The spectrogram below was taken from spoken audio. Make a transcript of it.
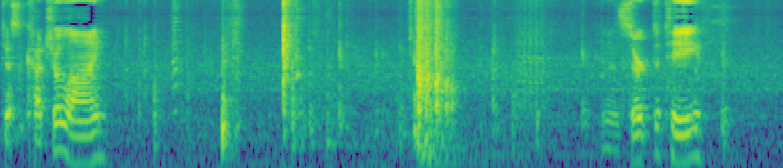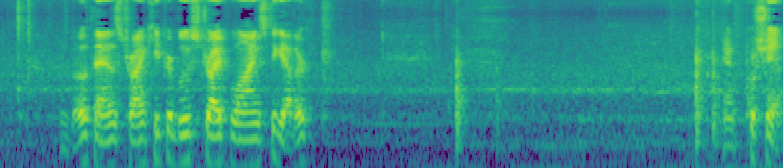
just cut your line, and insert the T both ends. Try and keep your blue stripe lines together. And push in.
